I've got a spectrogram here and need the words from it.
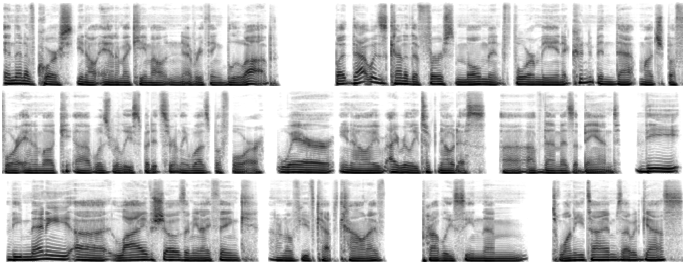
And then, of course, you know, Anima came out and everything blew up. But that was kind of the first moment for me. And it couldn't have been that much before Anima uh, was released, but it certainly was before, where, you know, I, I really took notice uh, of them as a band. The the many uh, live shows, I mean, I think, I don't know if you've kept count. I've probably seen them 20 times, I would guess.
